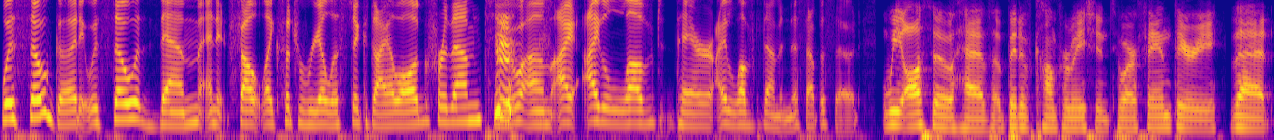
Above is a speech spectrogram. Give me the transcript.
was so good. It was so them, and it felt like such realistic dialogue for them too. um, I I loved their I loved them in this episode. We also have a bit of confirmation to our fan theory that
